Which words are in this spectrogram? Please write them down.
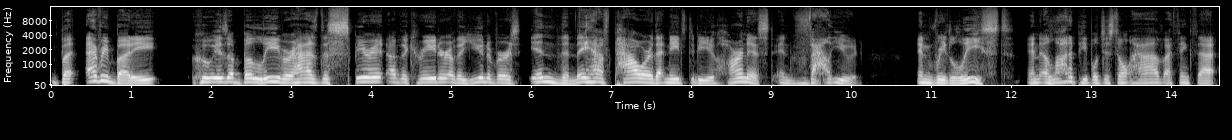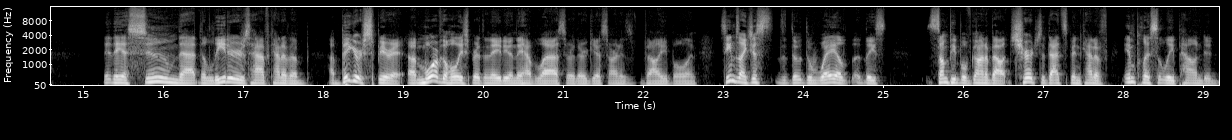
but everybody who is a believer has the spirit of the creator of the universe in them they have power that needs to be harnessed and valued and released and a lot of people just don't have i think that they, assume that the leaders have kind of a a bigger spirit, uh, more of the Holy Spirit than they do, and they have less, or their gifts aren't as valuable. And seems like just the the way at least some people have gone about church that that's been kind of implicitly pounded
